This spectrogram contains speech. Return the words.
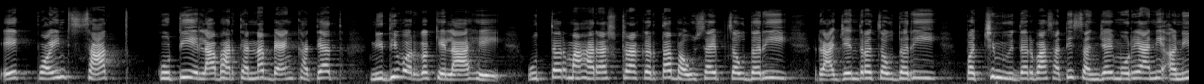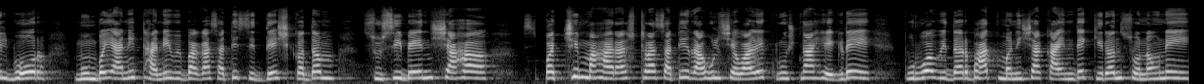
एक पॉईंट सात कोटी लाभार्थ्यांना बँक खात्यात निधी वर्ग केला आहे. उत्तर महाराष्ट्राकरता भाऊसाहेब चौधरी राजेंद्र चौधरी पश्चिम विदर्भासाठी संजय मोरे आणि अनिल भोर मुंबई आणि ठाणे विभागासाठी सिद्धेश कदम सुसीबेन शाह पश्चिम महाराष्ट्रासाठी राहुल शेवाळे कृष्णा हेगडे पूर्व विदर्भात मनीषा कायंदे किरण सोनवणे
